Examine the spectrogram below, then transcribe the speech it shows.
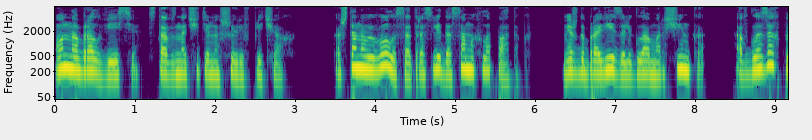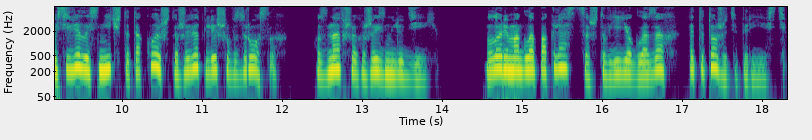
Он набрал весе, став значительно шире в плечах. Каштановые волосы отросли до самых лопаток. Между бровей залегла морщинка, а в глазах поселилось нечто такое, что живет лишь у взрослых, узнавших жизнь людей. Лори могла поклясться, что в ее глазах это тоже теперь есть.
